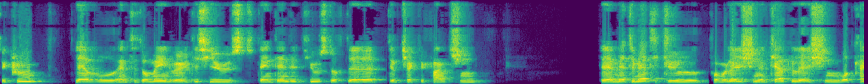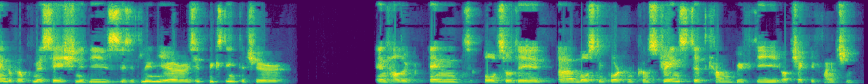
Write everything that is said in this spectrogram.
the group level and the domain where it is used, the intended use of the, the objective function, the mathematical formulation and calculation, what kind of optimization it is, is it linear, is it mixed integer, and how to, and also the uh, most important constraints that come with the objective function.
